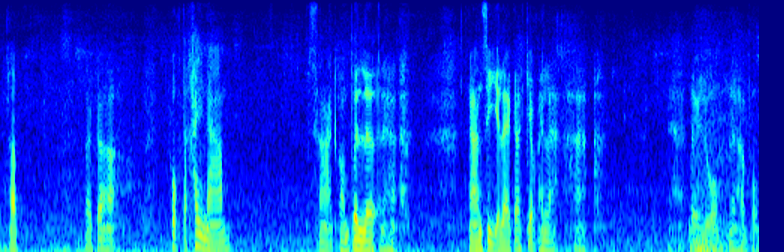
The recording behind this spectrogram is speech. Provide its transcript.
นะครับ แล้วก็พวกตะไคร่น้ำสะอาดความเปื้อนเลอะนะฮะงานสีอะไรก็เก็บให้ละนะฮะโดยรวมนะครับผม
